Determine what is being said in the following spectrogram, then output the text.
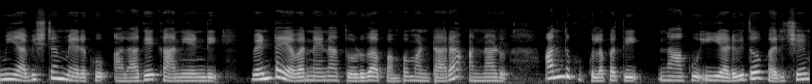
మీ అభిష్టం మేరకు అలాగే కానియండి వెంట ఎవరినైనా తోడుగా పంపమంటారా? అన్నాడు. అందుకు కులపతి నాకు ఈ అడవితో పరిచయం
